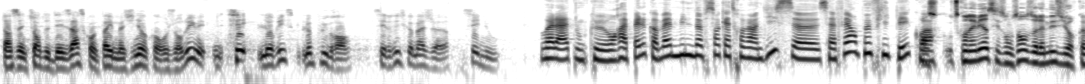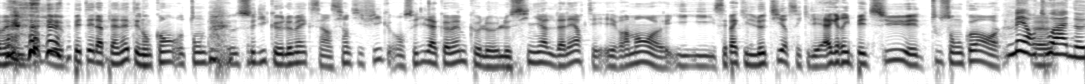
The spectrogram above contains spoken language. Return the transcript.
dans une sorte de désastre qu'on ne peut pas imaginer encore aujourd'hui. Mais c'est le risque le plus grand, c'est le risque majeur, c'est nous. Voilà, donc euh, on rappelle quand même 1990, euh, ça fait un peu flipper, quoi. Alors, ce qu'on aime bien, c'est son sens de la mesure. Quand même, il dit euh, péter la planète. Et donc, quand on se dit que le mec, c'est un scientifique, on se dit là quand même que le, le signal d'alerte est, est vraiment. il, il- c'est pas qu'il le tire, c'est qu'il est agrippé dessus et tout son corps. Mais Antoine,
